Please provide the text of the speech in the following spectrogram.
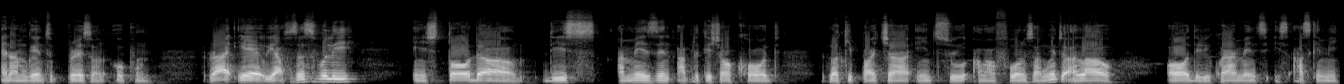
and I'm going to press on open. Right here, we have successfully installed um, this amazing application called Lucky Patcher into our phone. So I'm going to allow all the requirements it's asking me.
